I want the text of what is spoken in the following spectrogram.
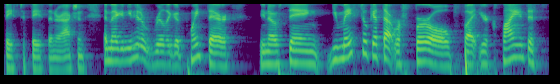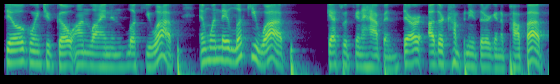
face-to-face interaction. And Megan, you hit a really good point there you know, saying you may still get that referral, but your client is still going to go online and look you up. And when they look you up, guess what's going to happen? There are other companies that are going to pop up.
